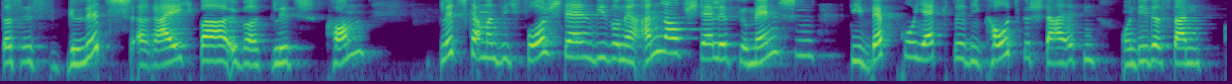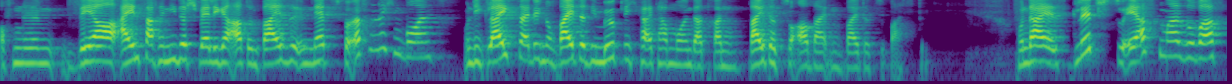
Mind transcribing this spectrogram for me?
Das ist Glitch, erreichbar über glitch.com. Glitch kann man sich vorstellen wie so eine Anlaufstelle für Menschen, die Webprojekte, die Code gestalten und die das dann auf eine sehr einfache, niederschwellige Art und Weise im Netz veröffentlichen wollen und die gleichzeitig noch weiter die Möglichkeit haben wollen, daran weiterzuarbeiten, weiter zu. Von daher ist Glitch zuerst mal sowas,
